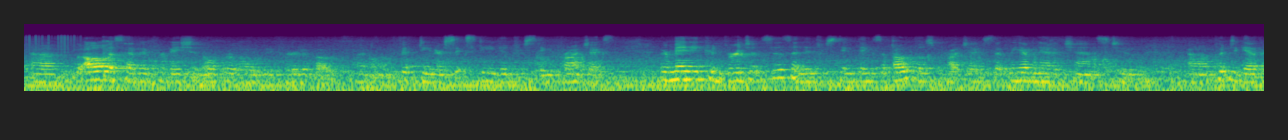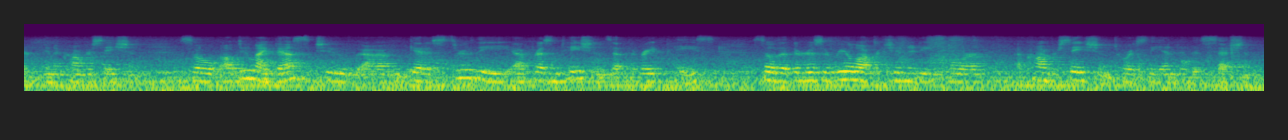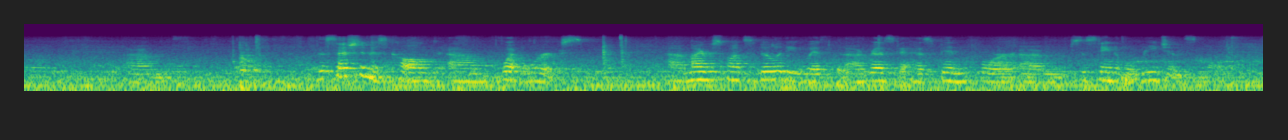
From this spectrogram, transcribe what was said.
Uh, All of us have information overload. We've heard about, I don't know, 15 or 16 interesting projects. There are many convergences and interesting things about those projects that we haven't had a chance to uh, put together in a conversation. So I'll do my best to um, get us through the uh, presentations at the right pace so that there is a real opportunity for a conversation towards the end of this session. Um, The session is called um, What Works? Uh, My responsibility with uh, RESDA has been for um, sustainable regions.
